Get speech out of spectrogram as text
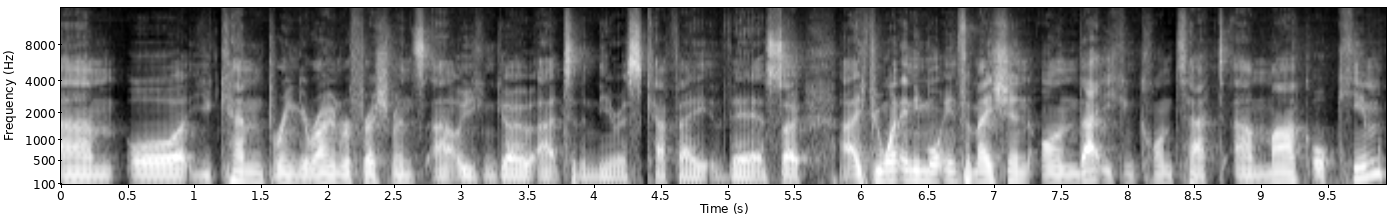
um, or you can bring your own refreshments, uh, or you can go uh, to the nearest cafe there. So, uh, if you want any more information on that, you can contact uh, Mark or Kim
